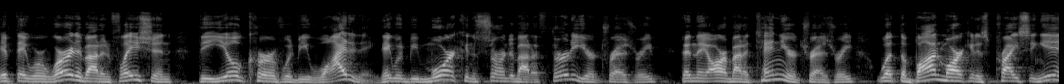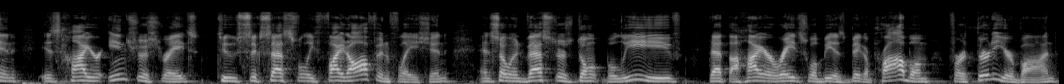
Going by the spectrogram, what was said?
if they were worried about inflation, the yield curve would be widening. They would be more concerned about a 30 year treasury than they are about a 10 year treasury. What the bond market is pricing in is higher interest rates to successfully fight off inflation. And so investors don't believe that the higher rates will be as big a problem for a 30 year bond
